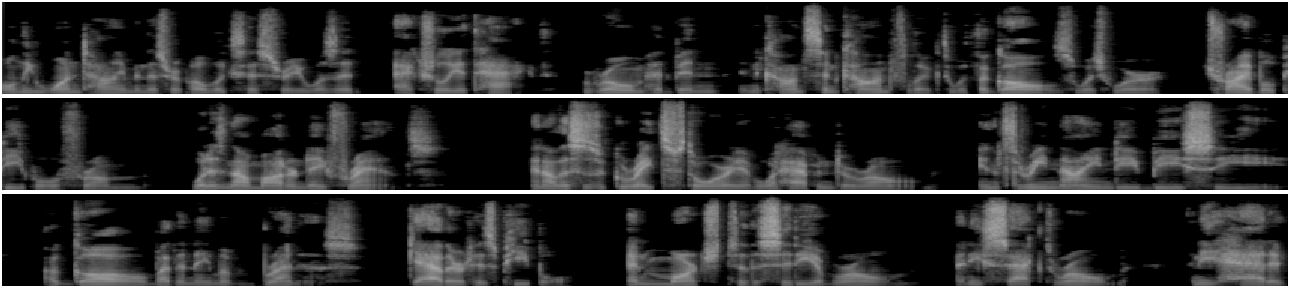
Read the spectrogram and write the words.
Only one time in this republic's history was it actually attacked. Rome had been in constant conflict with the Gauls, which were tribal people from what is now modern day France. And now this is a great story of what happened to Rome. In 390 BC, a Gaul by the name of Brennus gathered his people and marched to the city of Rome. And he sacked Rome, and he had it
